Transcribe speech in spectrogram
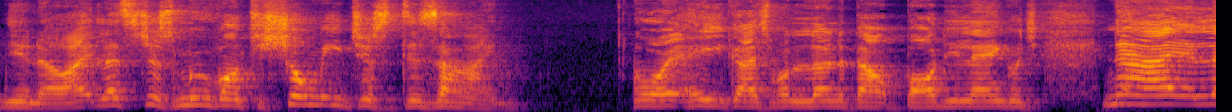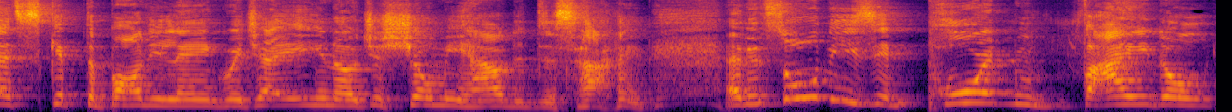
you know I, let's just move on to show me just design or hey you guys want to learn about body language? Nah let's skip the body language. I, you know just show me how to design. And it's all these important vital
